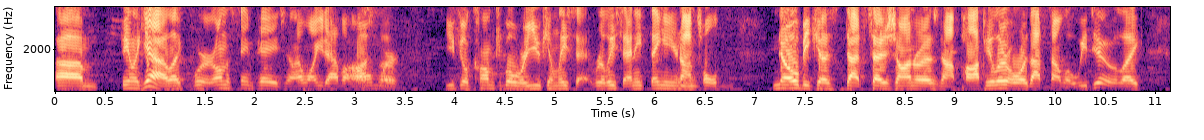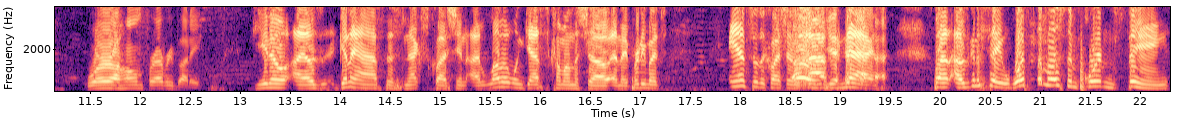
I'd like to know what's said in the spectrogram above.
um, being like, yeah, like we're on the same page, and I want you to have a home Awesome. where you feel comfortable, where you can release release anything, and you're not Mhm. told no because that says genre is not popular or that's not what we do. Like we're a home for everybody. You know, I was gonna ask this next question. I love it when guests come on the show and they pretty much answer the question I'm Oh, ask yeah. next. But I was gonna say, what's the most important thing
